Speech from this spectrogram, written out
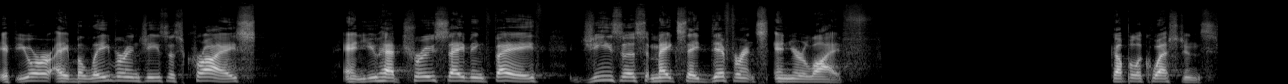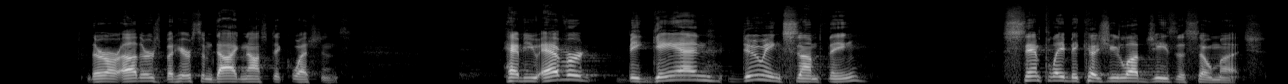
if you're a believer in Jesus Christ and you have true saving faith, Jesus makes a difference in your life. Couple of questions. There are others, but here's some diagnostic questions. Have you ever began doing something simply because you love Jesus so much?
